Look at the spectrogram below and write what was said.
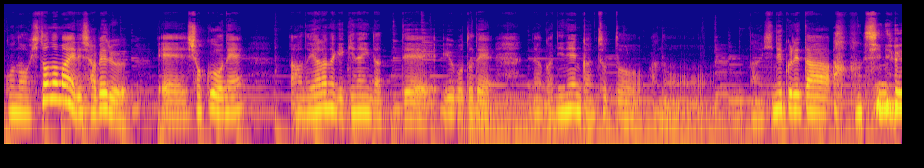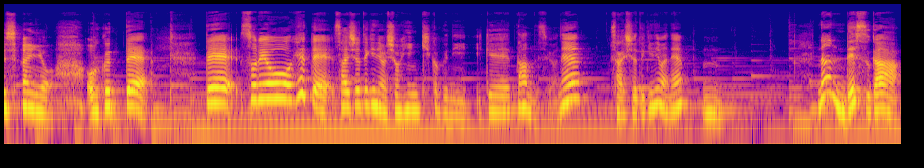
この人の前でしゃべる、えー、職をねあのやらなきゃいけないんだっていうことでなんか2年間ちょっとあのひねくれた 新入社員を送ってでそれを経て最終的には商品企画に行けたんですよね。最終的にはね。うん。なんですが、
